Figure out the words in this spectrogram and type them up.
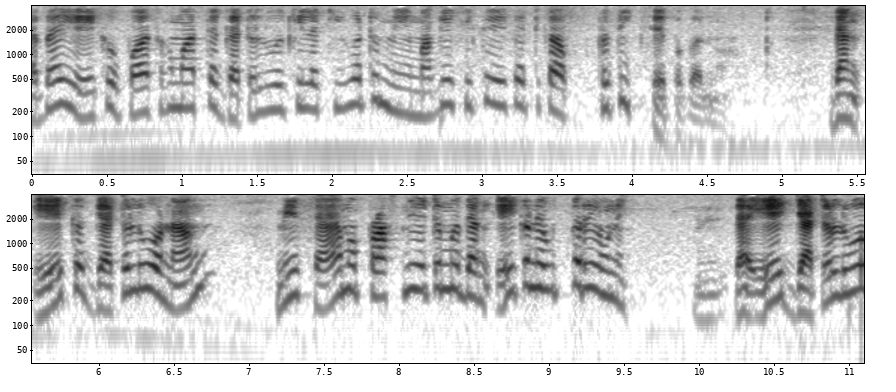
හැබැයි ඒක උපාසක මාත්‍ය ගැටලුව කියලා කිව්වට මේ මගේ සිත ඒක ටික ප්‍රතික්ෂේප කරනවා. දැන් ඒක ගැටලුව නම් මේ සෑම ප්‍රශ්නයකටම දැන් ඒකනේ උත්තරේ උනේ. නේ. දැන් ඒ ගැටලුව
